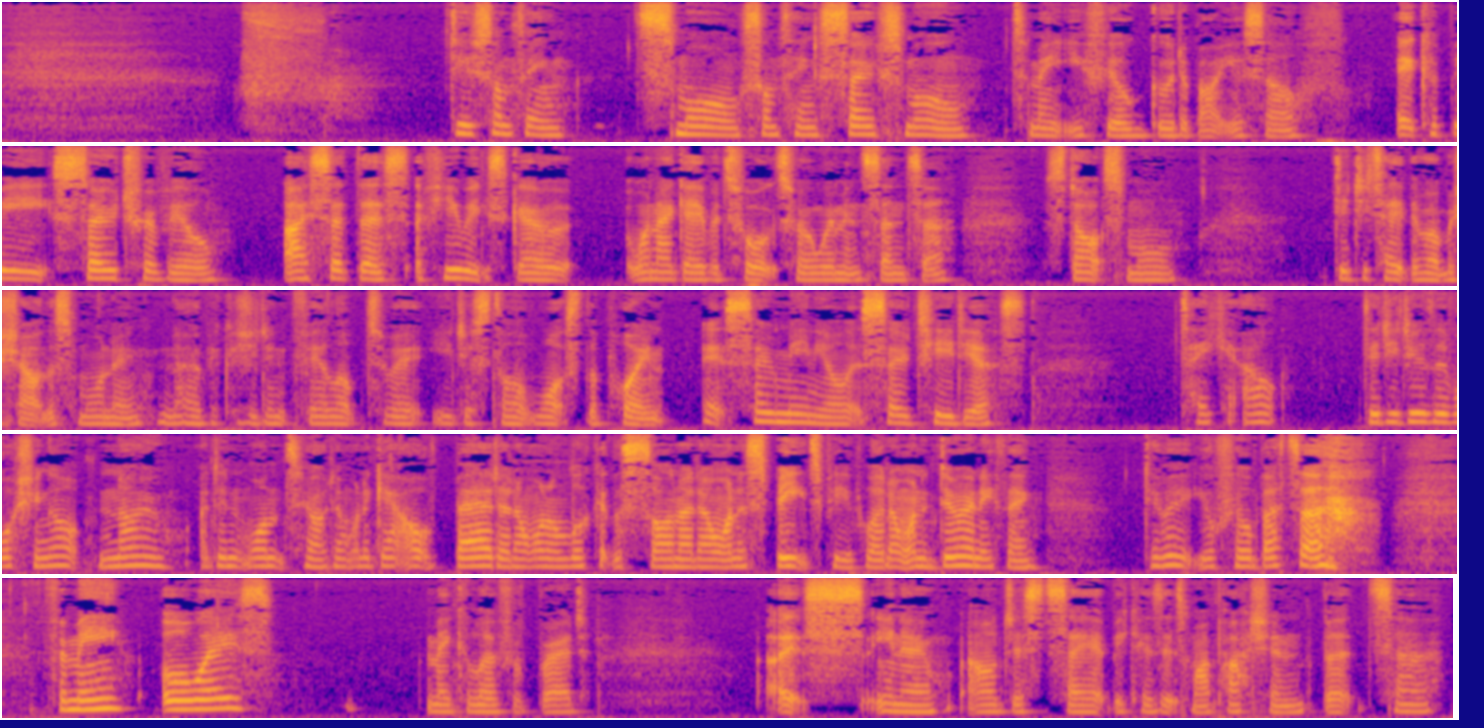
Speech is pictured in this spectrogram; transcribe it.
do something small, something so small to make you feel good about yourself. It could be so trivial. I said this a few weeks ago when I gave a talk to a women's centre. Start small. Did you take the rubbish out this morning? No, because you didn't feel up to it. You just thought, what's the point? It's so menial, it's so tedious. Take it out. Did you do the washing up? No, I didn't want to. I don't want to get out of bed. I don't want to look at the sun. I don't want to speak to people. I don't want to do anything. Do it, you'll feel better. For me, always make a loaf of bread. It's, you know, I'll just say it because it's my passion, but uh,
